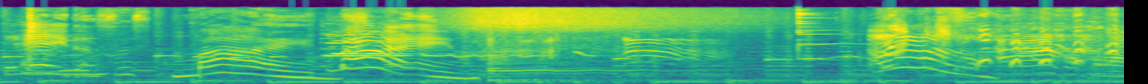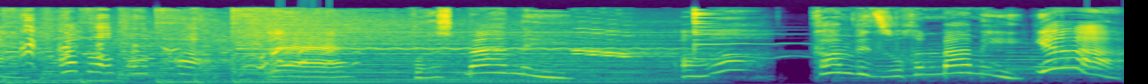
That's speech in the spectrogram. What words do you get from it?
Hey, das ist mein. Mein. Ah. Äh, wo ist Mami? Komm, wir suchen Mami. Ja.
